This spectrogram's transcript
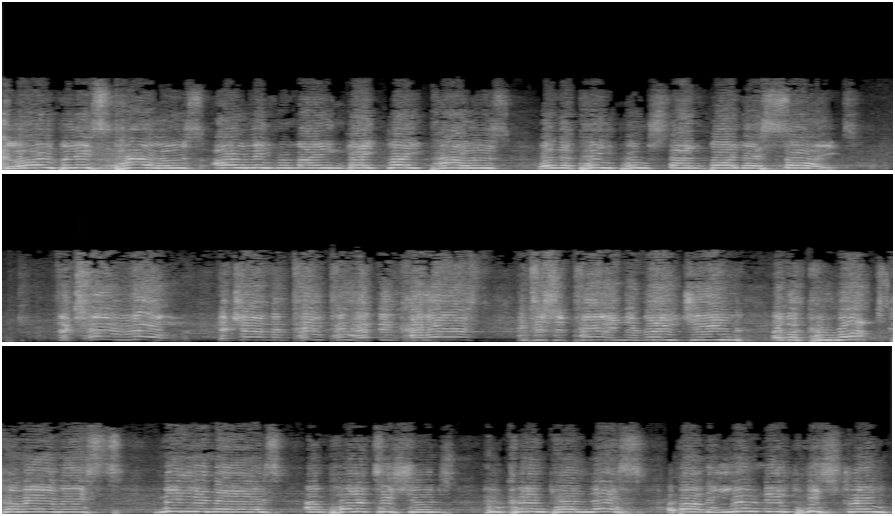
Globalist powers only remain great great powers when the people stand by their side. For too long, the German people have been coerced into supporting the regime of a corrupt careerists, millionaires and politicians who couldn't care less about the unique history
